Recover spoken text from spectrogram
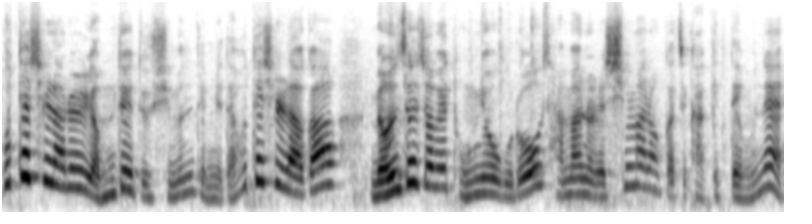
호텔신라를 염두에 두시면 됩니다. 호텔신라가 면세점의 동력으로 4만 원에 10만 원까지 갔기 때문에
